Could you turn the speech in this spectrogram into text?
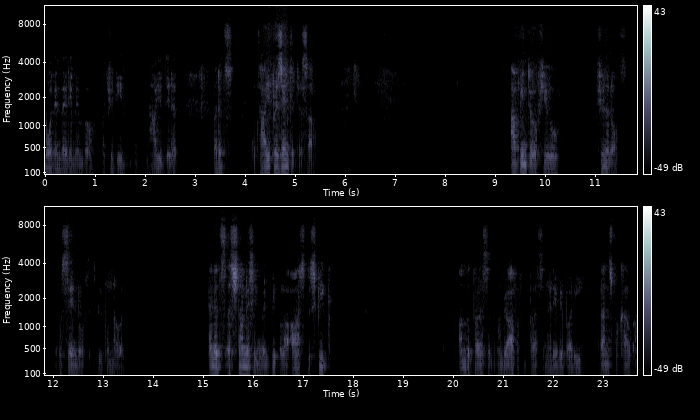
more than they remember what you did and how you did it. But it's, it's how you presented yourself. I've been to a few funerals or send offs, as people know it. And it's astonishing when people are asked to speak on the person, on behalf of the person, and everybody runs for cover.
